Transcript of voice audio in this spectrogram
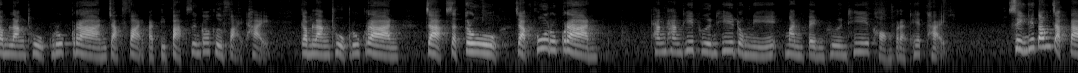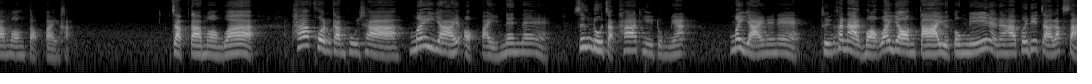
กำลังถูกรุกรานจากฝ่ายปฏิปักษ์ซึ่งก็คือฝ่ายไทยกำลังถูกรุกรานจากศัตรูจากผู้รุกราน ทั้งๆทที่พื้นที่ตรงนี้มันเป็นพื้นที่ของประเทศไทย สิ่งที่ต้องจับตามองต่อไปค่ะ จับตามองว่า ถ้าคนกัมพูชาไม่ย้ายออกไปแน่ ๆ ซึ่งดูจากท่าทีตรงเนี้ย ไม่ย้ายแน่ๆ ถึงขนาดบอกว่ายอมตายอยู่ตรงนี้เนี่ยนะคะเพื่อที่จะรักษา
